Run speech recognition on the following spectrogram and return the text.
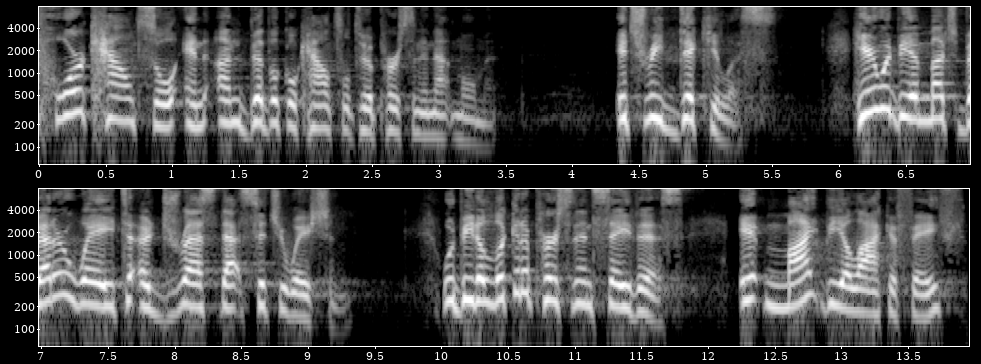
poor counsel and unbiblical counsel to a person in that moment. It's ridiculous. Here would be a much better way to address that situation. Would be to look at a person and say this, it might be a lack of faith.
